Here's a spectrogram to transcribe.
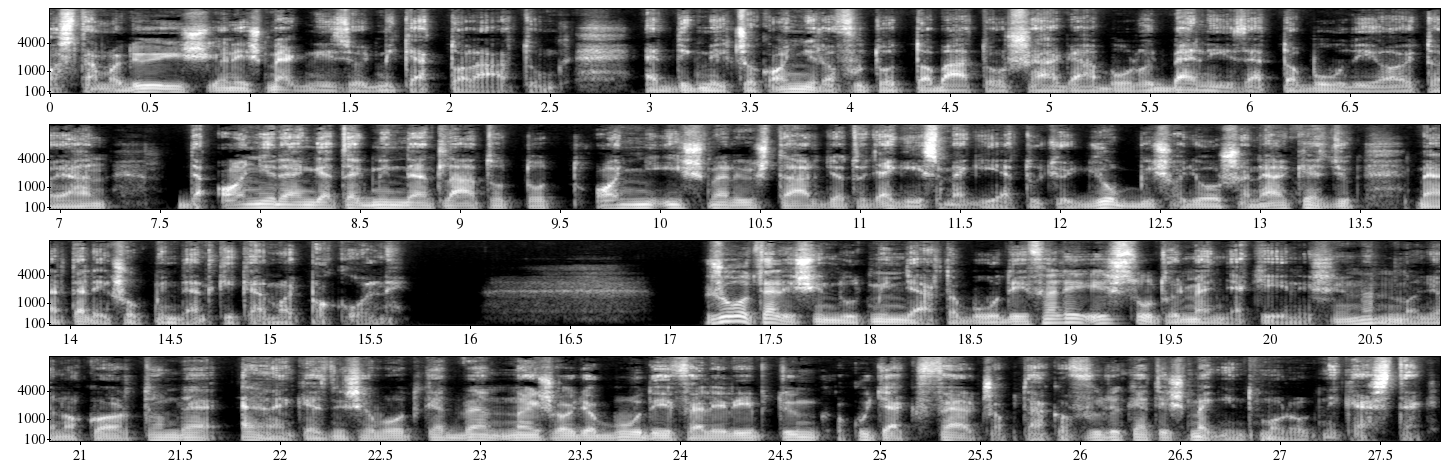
aztán majd ő is jön és megnézi, hogy miket találtunk. Eddig még csak annyira futott a bátorságából, hogy benézett a bódi ajtaján, de annyi rengeteg mindent látott ott, annyi ismerős tárgyat, hogy egész megijedt, úgyhogy jobb is, ha gyorsan elkezdjük, mert elég sok mindent ki kell majd pakolni. Zsolt el is indult mindjárt a bódé felé, és szólt, hogy menjek én is. Én nem nagyon akartam, de ellenkezni se volt kedven. Na és ahogy a bódé felé léptünk, a kutyák felcsapták a fülüket, és megint morogni kezdtek.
